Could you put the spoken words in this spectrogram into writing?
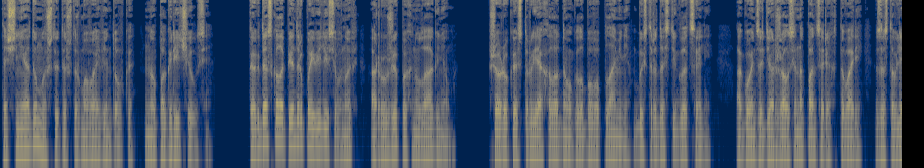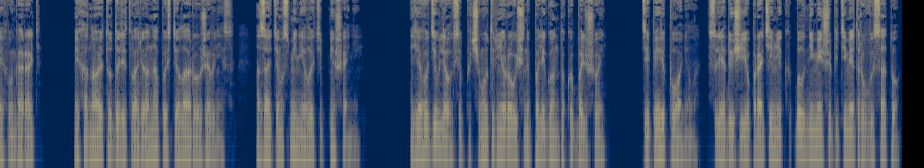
Точнее, я думал, что это штурмовая винтовка, но погорячился. Когда скалопендры появились вновь, оружие пыхнуло огнем. Широкая струя холодного голубого пламени быстро достигла целей. Огонь задержался на панцирях тварей, заставляя их выгорать. Механоид удовлетворенно опустил оружие вниз, а затем сменила тип мишеней. Я удивлялся, почему тренировочный полигон такой большой. Теперь понял. Следующий ее противник был не меньше пяти метров в высоту,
